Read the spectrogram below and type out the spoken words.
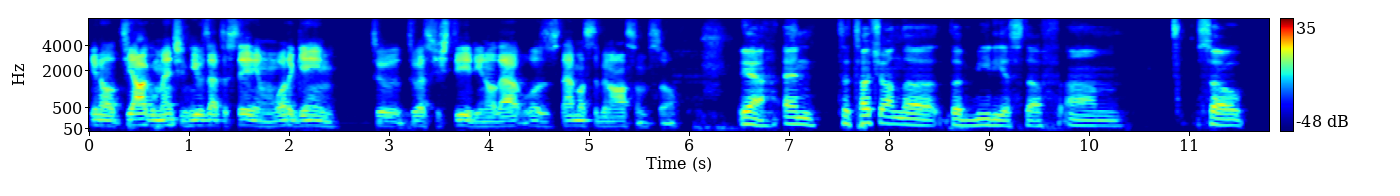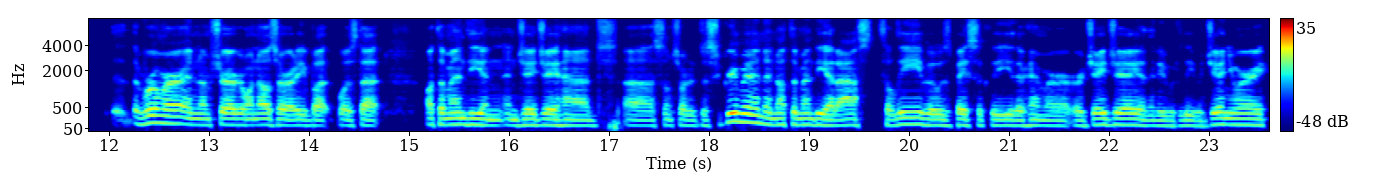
you know, Tiago mentioned he was at the stadium. What a game to to assistir. You know, that was that must have been awesome. So Yeah, and to touch on the the media stuff, um, so the rumor, and I'm sure everyone knows already, but was that Otamendi and, and JJ had uh, some sort of disagreement, and Otamendi had asked to leave. It was basically either him or, or JJ, and then he would leave in January.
